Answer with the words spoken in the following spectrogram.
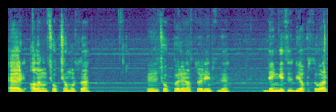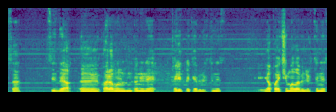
Eğer alanın çok çamursa, e, çok böyle nasıl söyleyeyim size, dengesiz bir yapısı varsa siz de e, karavanınızın önüne pelit dökebilirsiniz. Yapay çim alabilirsiniz.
